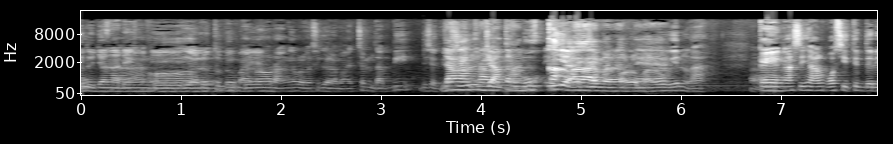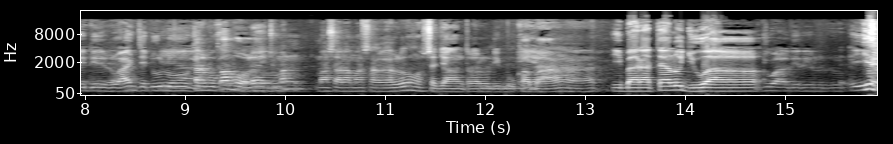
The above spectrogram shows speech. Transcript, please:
gitu, jangan ada yang di Iya lu tuh gimana orangnya belum segala macem tapi di satu Jangan sisi lu jangan terbuka iya lah jangan malu-maluin lah. Kayak ngasih hal positif dari diri lu aja dulu. terbuka boleh cuman masalah-masalah lu nggak usah jangan terlalu dibuka banget ibaratnya lu jual Jual diri lu dulu. Iya.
